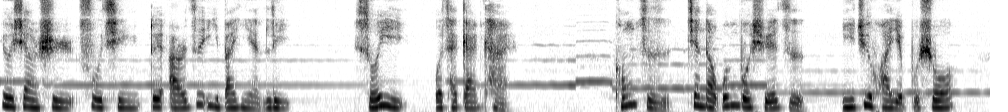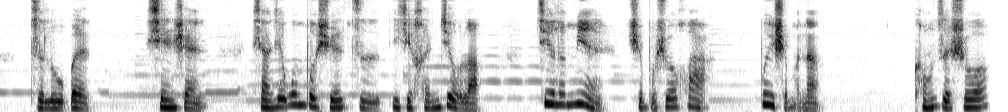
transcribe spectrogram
又像是父亲对儿子一般严厉，所以我才感慨。孔子见到温伯学子，一句话也不说。子路问：“先生，想见温伯学子已经很久了，见了面却不说话。”为什么呢？孔子说：“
